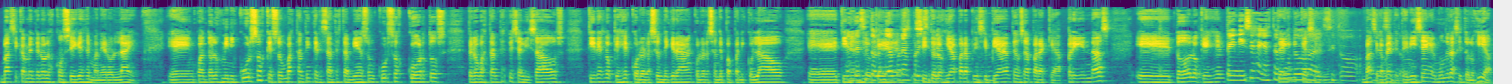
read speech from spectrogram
básicamente no los consigues de manera online. En cuanto a los mini cursos, que son bastante interesantes también, son cursos cortos, pero bastante especializados. Tienes lo que es coloración de gran, coloración de Papa Nicolau, eh, tienes lo que es citología para principiantes, o sea, para que aprendas eh, todo lo que es el... Te inicias en este mundo Básicamente, te inicias en el mundo de la citología.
